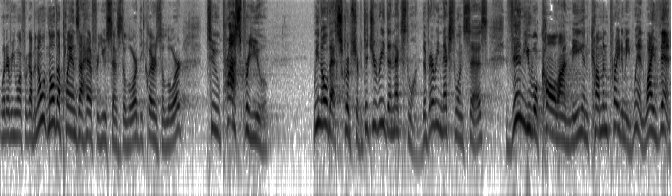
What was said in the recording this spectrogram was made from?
whatever you want for God. But know, know the plans I have for you, says the Lord, declares the Lord, to prosper you. We know that scripture, but did you read the next one? The very next one says, Then you will call on me and come and pray to me. When? Why then?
